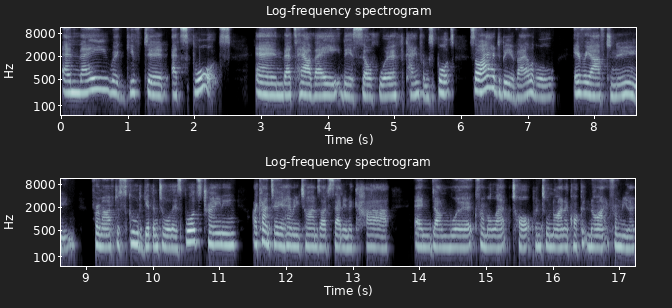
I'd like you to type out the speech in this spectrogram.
And they were gifted at sports. And that's how they, their self worth came from sports. So I had to be available every afternoon from after school to get them to all their sports training. I can't tell you how many times I've sat in a car and done work from a laptop until nine o'clock at night, from you know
